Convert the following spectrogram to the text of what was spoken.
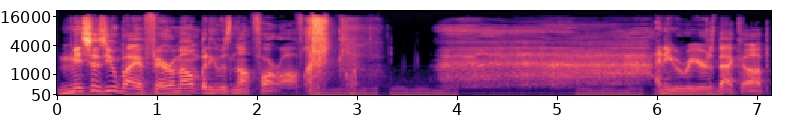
misses you by a fair amount, but he was not far off. And he rears back up.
